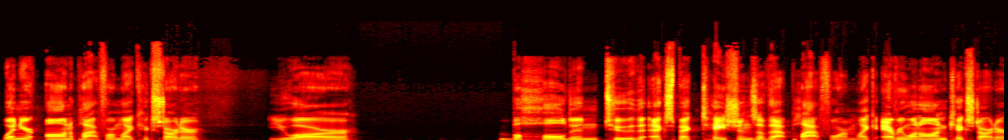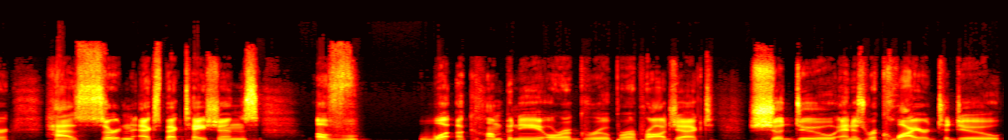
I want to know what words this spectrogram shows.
when you're on a platform like Kickstarter, you are beholden to the expectations of that platform. Like everyone on Kickstarter has certain expectations of what a company or a group or a project should do and is required to do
